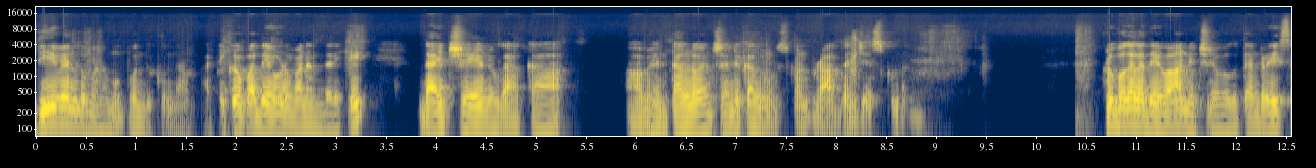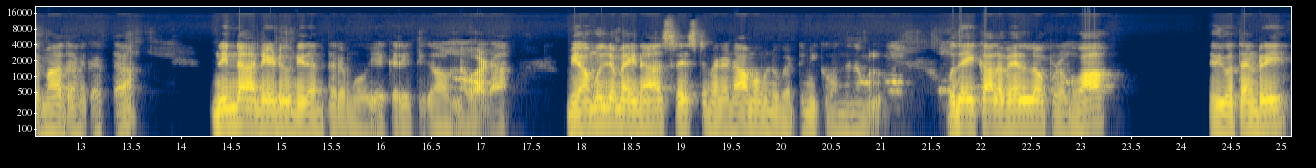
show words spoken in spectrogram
దీవెనలు మనము పొందుకుందాం. అతి కృప దేవుడు మనందరికీ దయచేయునుగాక. ఆమె తల్లు అంచండి కళ్ళు మూసుకొని ప్రార్థన చేసుకుందాం. కృపగల దేవా నిత్యుడవగు తండ్రి సమాధానకర్త నిన్న నేడు నిరంతరము ఏకరీతిగా ఉన్నవాడా. మీ అమూల్యమైన శ్రేష్టమైన నామమును బట్టి మీకు వందనములు. ఉదయకాల వేళలో ప్రభువా ఇదిగో తండ్రి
